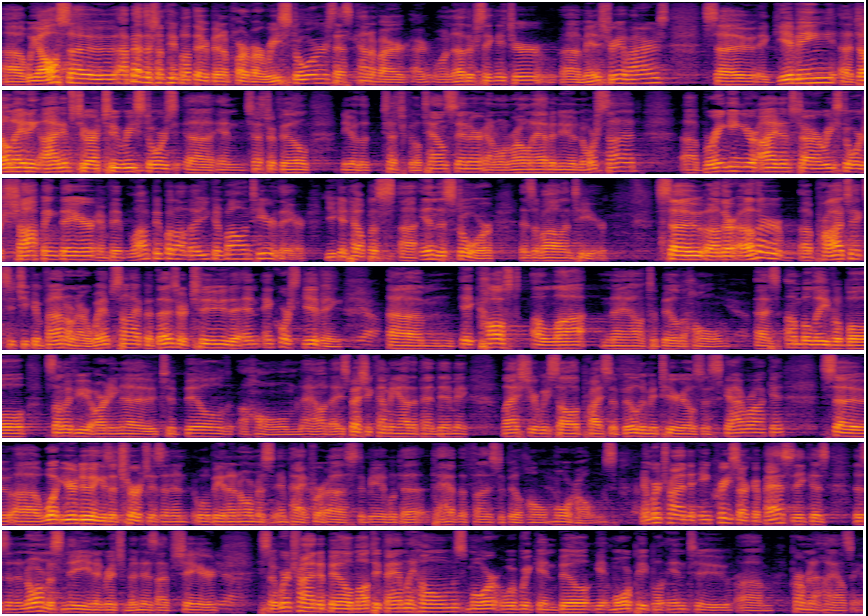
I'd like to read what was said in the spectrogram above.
Uh, we also, I bet there's some people out there who've been a part of our restores. That's kind of our, our one other signature uh, ministry of ours. So uh, giving, uh, donating items to our two restores uh, in Chesterfield near the Chesterfield Town Center and on Roan Avenue in Northside uh, bringing your items to our restore, shopping there, and a lot of people don't know you can volunteer there. You can help us uh, in the store as a volunteer. So uh, there are other uh, projects that you can find on our website, but those are two that, and, and of course, giving. Yeah. Um, it costs a lot now to build a home. Yeah. It's unbelievable. Some of you already know to build a home nowadays, especially coming out of the pandemic. Last year we saw the price of building materials just skyrocket. So uh, what you're doing as a church is an, will be an enormous impact for us to be able to, to have the funds to build home, more homes. And we're trying to increase our capacity because there's an enormous need in Richmond, as I've shared. So we're trying to build multifamily homes, more where we can build, get more people into um, permanent housing.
